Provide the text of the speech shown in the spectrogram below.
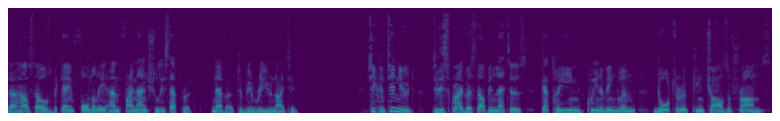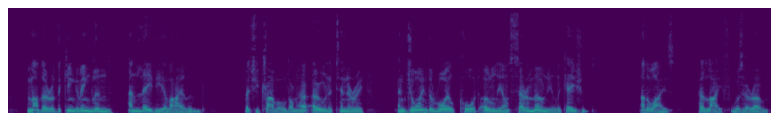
Their households became formally and financially separate, never to be reunited. She continued to describe herself in letters, Catherine, Queen of England, daughter of King Charles of France, mother of the King of England, and Lady of Ireland. But she travelled on her own itinerary, and joined the royal court only on ceremonial occasions. Otherwise, her life was her own.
